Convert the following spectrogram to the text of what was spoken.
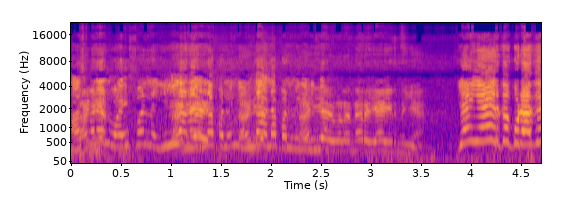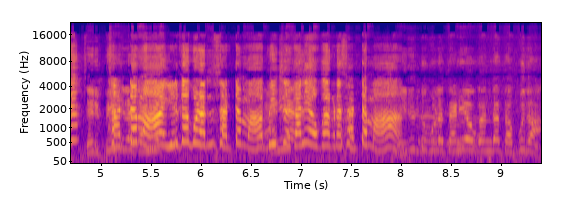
ஹஸ்பண்ட் அண்ட் என்ன பண்ணுவீங்க என்ன ஏன் ஏன் இருக்க கூடாது சட்டமா? இருக்க கூடாது சட்டமா? பீச்ல தனியா உட்கார கூடாது சட்டமா? இருட்டுக்குள்ள தனியா உட்கார்ந்தா தப்புதான்.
